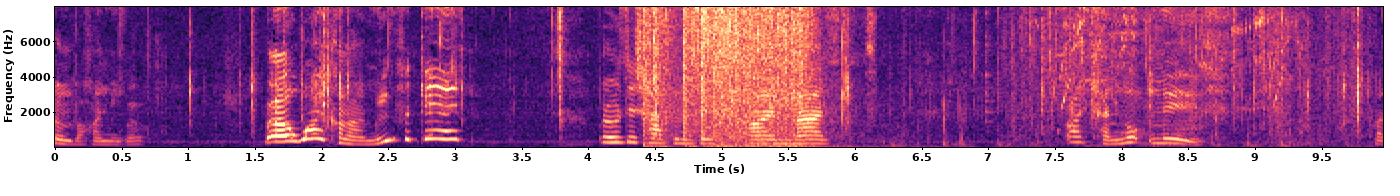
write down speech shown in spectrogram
Hey, bro. Behind me, bro. Bro, why can't I move again? Bro, this happens all the time, man. I cannot move. You.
